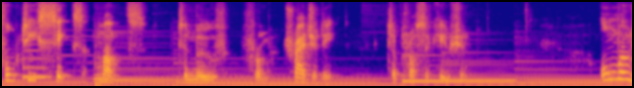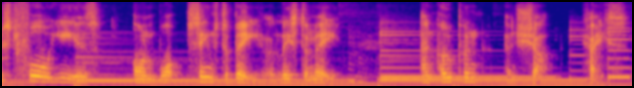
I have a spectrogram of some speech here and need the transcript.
46 months to move from tragedy to prosecution. Almost four years on what seems to be, at least to me, an open and shut case.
